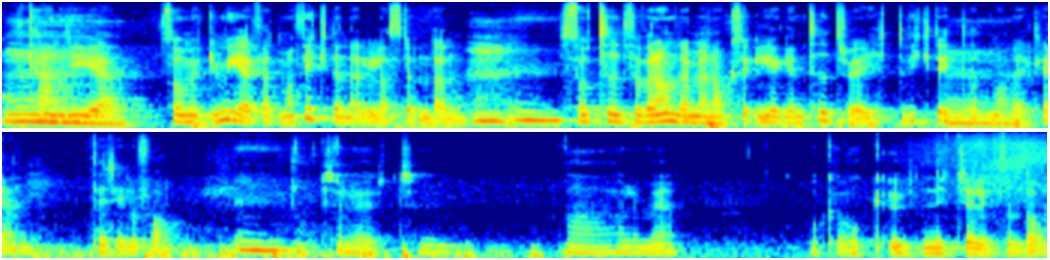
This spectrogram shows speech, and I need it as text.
kan ge så mycket mer för att man fick den där lilla stunden. Så tid för varandra men också egen tid tror jag är jätteviktigt att man verkligen ser till att få. Absolut. Ja, jag håller med. Och, och utnyttja liksom de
